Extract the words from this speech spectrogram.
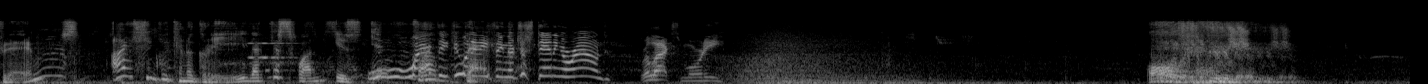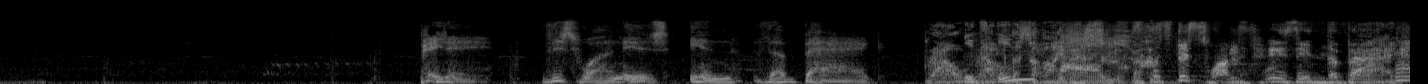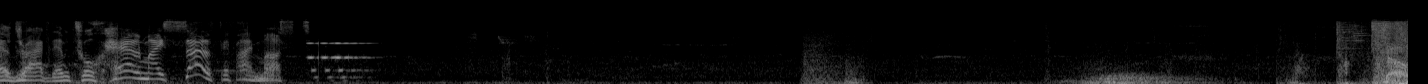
Friends, I think we can agree that this one is in Why aren't they doing bag. anything? They're just standing around. Relax, Morty. All fusion. Payday. This one is in the bag. Brown It's out in the the survivors, Because this one is in the bag. I'll drag them to hell myself if I must. No.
